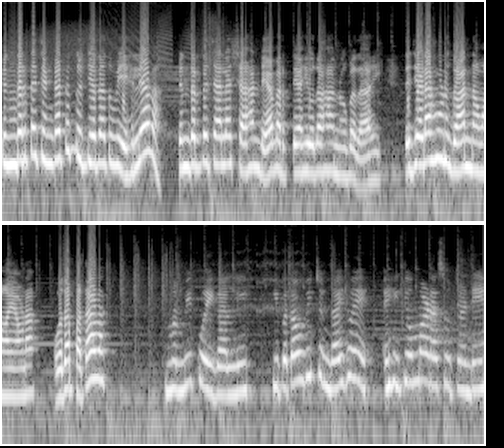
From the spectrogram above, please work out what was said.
ਪਿੰਦਰ ਤੇ ਚੰਗਾ ਤੇ ਦੂਜੇ ਦਾ ਤੂੰ ਵੇਖ ਲਿਆ ਵਾ। ਪਿੰਦਰ ਤੇ ਚੱਲ ਅੱਛਾ ਹੰਡਿਆ ਵਰਤਿਆ ਸੀ ਉਹਦਾ ਸਾਨੂੰ ਪਤਾ ਸੀ। ਤੇ ਜਿਹੜਾ ਹੁਣ ਗਾਂ ਨਵਾਂ ਆਉਣਾ ਉਹਦਾ ਪਤਾ ਵਾ? ਮੰਮੀ ਕੋਈ ਗੱਲ ਨਹੀਂ ਕੀ ਪਤਾ ਉਹ ਵੀ ਚੰਗਾ ਹੀ ਹੋਏ। ਅਸੀਂ ਕਿਉਂ ਮਾੜਾ ਸੋਚਣ ਦੇ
